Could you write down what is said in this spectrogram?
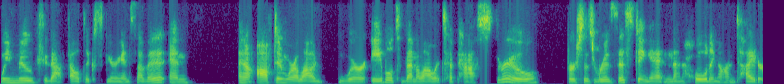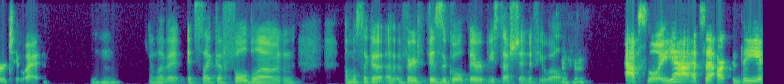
we move through that felt experience of it. And and often we're allowed, we're able to then allow it to pass through versus resisting it and then holding on tighter to it. Mm-hmm. I love it. It's like a full blown, almost like a, a, very physical therapy session, if you will. Mm-hmm. Absolutely. Yeah. It's the, the,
